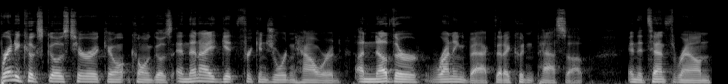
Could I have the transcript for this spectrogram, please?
Brandin Cooks goes, Tarik Cohen goes, and then I get freaking Jordan Howard, another running back that I couldn't pass up in the tenth round.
